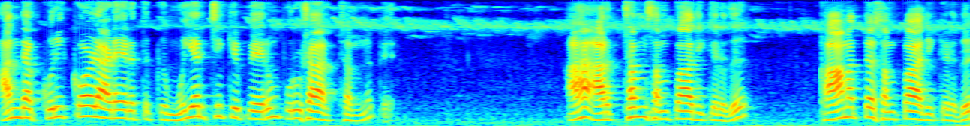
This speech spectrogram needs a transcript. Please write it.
அந்த குறிக்கோள் அடையிறதுக்கு முயற்சிக்கு பேரும் புருஷார்த்தம்னு பேர். ஆக அர்த்தம் சம்பாதிக்கிறது காமத்தை சம்பாதிக்கிறது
